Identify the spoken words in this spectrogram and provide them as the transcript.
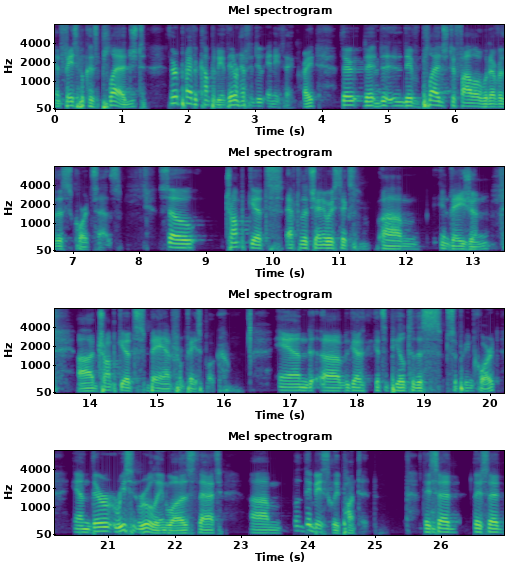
and Facebook has pledged. They're a private company; they don't have to do anything, right? They're, they, they've pledged to follow whatever this court says. So Trump gets after the January sixth um, invasion, uh, Trump gets banned from Facebook, and uh, gets appealed to this Supreme Court. And their recent ruling was that um, they basically punted. They said they said,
